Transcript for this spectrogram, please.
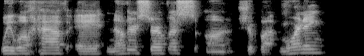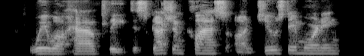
We will have a- another service on Shabbat morning. We will have the discussion class on Tuesday morning.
